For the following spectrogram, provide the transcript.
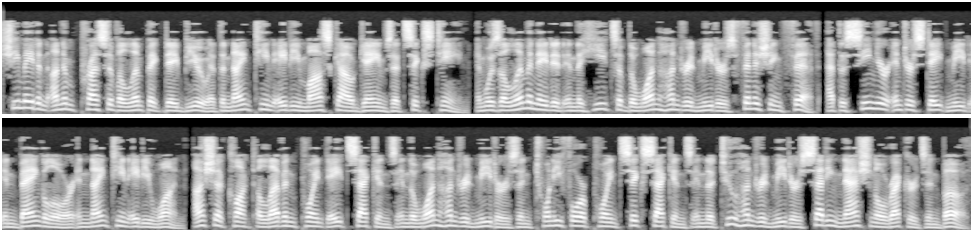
She made an unimpressive Olympic debut at the 1980 Moscow Games at 16, and was eliminated in the heats of the 100 metres finishing fifth. At the senior interstate meet in Bangalore in 1981, Usha clocked 11.8 seconds in the 100 metres and 24.6 seconds in the 200 metres setting national records in both.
